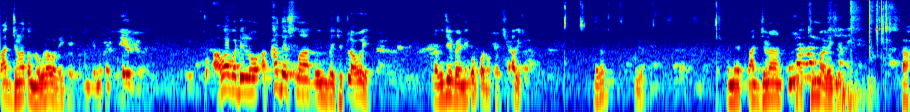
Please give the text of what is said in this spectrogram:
પાંચ જણા તો નવડાવા લઈ જાય કારણ કે એને તો આવા વડીલો આખા દેશમાં ગોવિંદભાઈ જેટલા હોય, એટલે વિજયભાઈની ઓપન ઓફર છે. આવી જાય બરાબર? અને પાંચ જણા બાથરૂમમાં લઈ જાય. હા.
